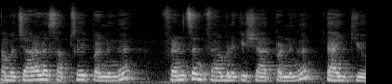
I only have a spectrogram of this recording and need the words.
நம்ம சேனலை சப்ஸ்கிரைப் பண்ணுங்கள் ஃப்ரெண்ட்ஸ் அண்ட் ஃபேமிலிக்கு ஷேர் பண்ணுங்கள் தேங்க்யூ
